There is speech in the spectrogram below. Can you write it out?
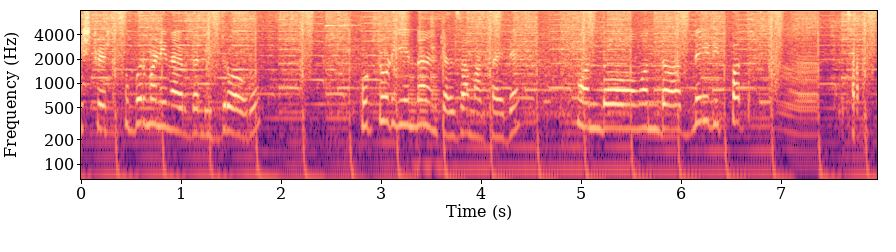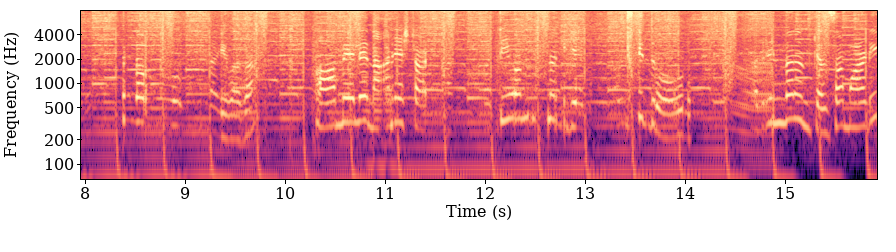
ಈಸ್ಟ್ ವೆಸ್ಟ್ ಸುಬ್ರಹ್ಮಣ್ಯ ನಗರದಲ್ಲಿ ಇದ್ದರು ಅವರು. ಹುಟ್ಟು ಹುಡುಗಿಯಿಂದ ನಾನು ಕೆಲಸ ಮಾಡ್ತಾಯಿದ್ದೆ ಒಂದು ಒಂದು ಹದಿನೈದು, ಇಪ್ಪತ್ತು ಇವಾಗ. ಆಮೇಲೆ ನಾನೇ ಸ್ಟಾರ್ಟ್ ಪ್ರತಿಯೊಂದು ನನಗೆ ಕಲಿಸಿದ್ರು ಅವರು. ಅದರಿಂದ ನಾನು ಕೆಲಸ ಮಾಡಿ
